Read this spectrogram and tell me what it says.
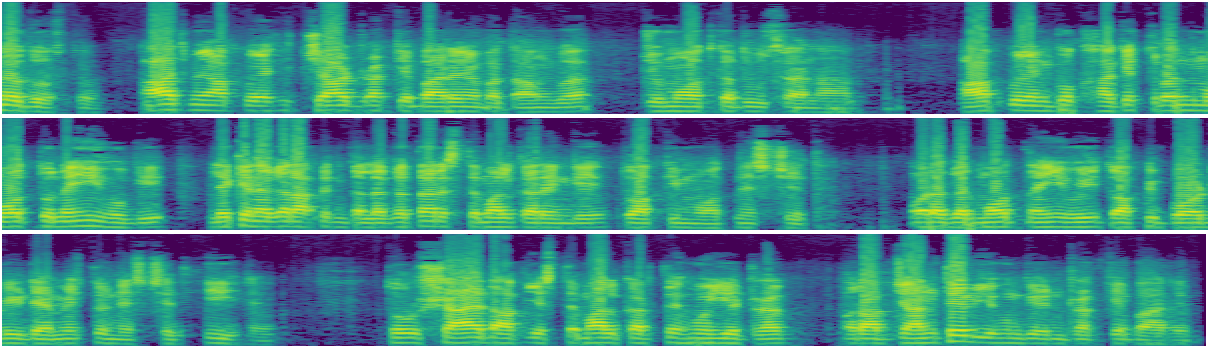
हेलो दोस्तों, आज मैं आपको ऐसे चार ड्रग के बारे में बताऊँगा, जो मौत का दूसरा नाम है। आपको इनको खा के तुरंत मौत तो नहीं होगी, लेकिन अगर आप इनका लगातार इस्तेमाल करेंगे तो आपकी मौत निश्चित है। और अगर मौत नहीं हुई तो आपकी बॉडी डैमेज तो निश्चित ही है। तो शायद आप ये इस्तेमाल करते हो ये ड्रग और आप जानते भी होंगे इन ड्रग के बारे में।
